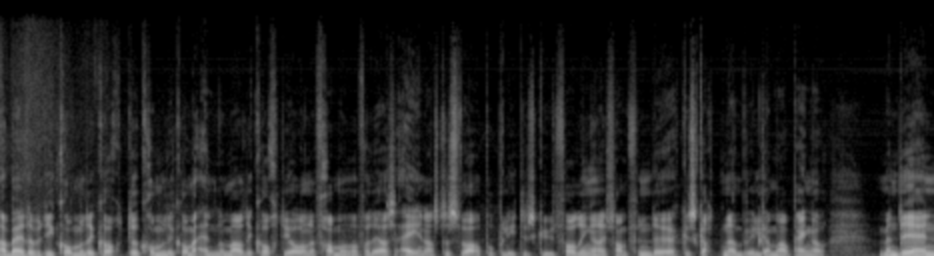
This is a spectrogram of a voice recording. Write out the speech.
Arbeiderpartiet kommer til kort, og kommer til å komme enda mer til kort i årene framover. For deres eneste svar på politiske utfordringer i samfunnet det øke skattene og bevilge mer penger. Men det er,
